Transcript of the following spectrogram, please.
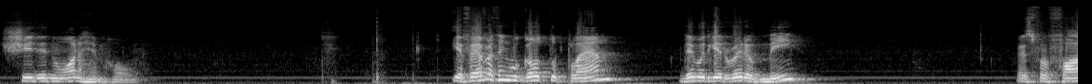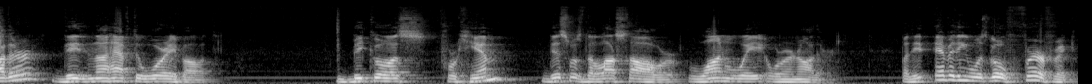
She didn't want him home if everything would go to plan, they would get rid of me. As for father, they did not have to worry about. Because for him, this was the last hour, one way or another. But if everything was go perfect,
